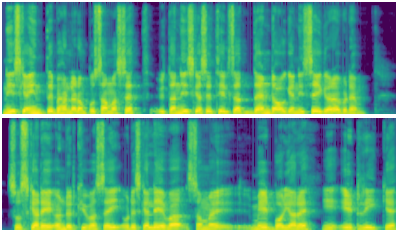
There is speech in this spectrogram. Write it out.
ni ska inte behandla dem på samma sätt, utan ni ska se till så att den dagen ni segrar över dem, så ska de underkuva sig och de ska leva som eh, medborgare i ert rike.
